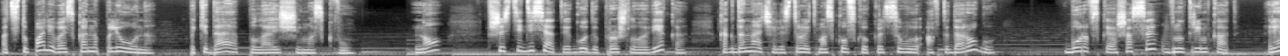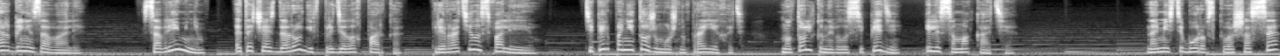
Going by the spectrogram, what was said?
отступали войска Наполеона, покидая пылающую Москву. Но в 60-е годы прошлого века, когда начали строить Московскую кольцевую автодорогу, Боровское шоссе внутри МКАД реорганизовали. Со временем эта часть дороги в пределах парка превратилась в аллею. Теперь по ней тоже можно проехать, но только на велосипеде или самокате. На месте Боровского шоссе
